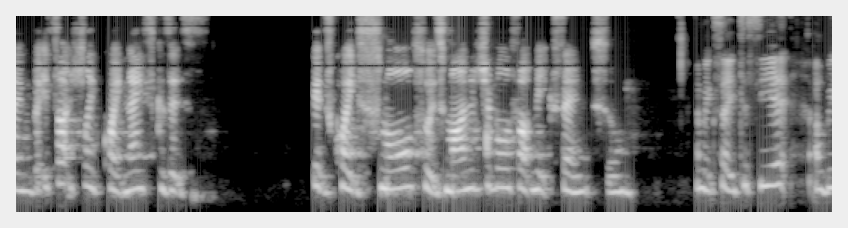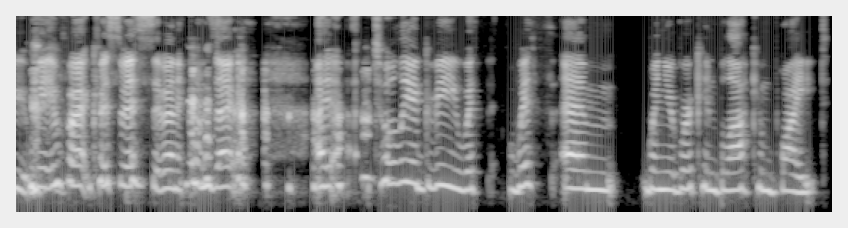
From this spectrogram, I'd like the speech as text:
thing, but it's actually quite nice because it's it's quite small, so it's manageable if that makes sense. So I'm excited to see it. I'll be waiting for it Christmas when it comes out. I totally agree with with um when you're working black and white.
